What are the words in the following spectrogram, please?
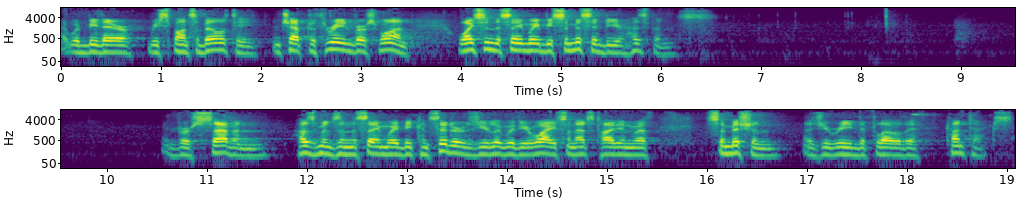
That would be their responsibility. In chapter 3 and verse 1, wives in the same way be submissive to your husbands. In verse 7, husbands in the same way be considerate as you live with your wives, and that's tied in with submission as you read the flow of the context.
